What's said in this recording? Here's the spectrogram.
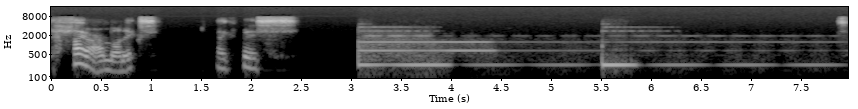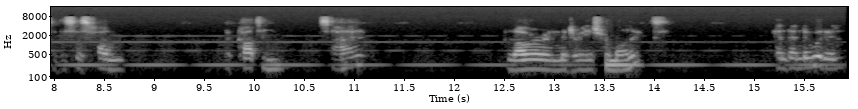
the higher harmonics, like this. This is from the cotton side, lower and mid-range harmonics, and then the wooden.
